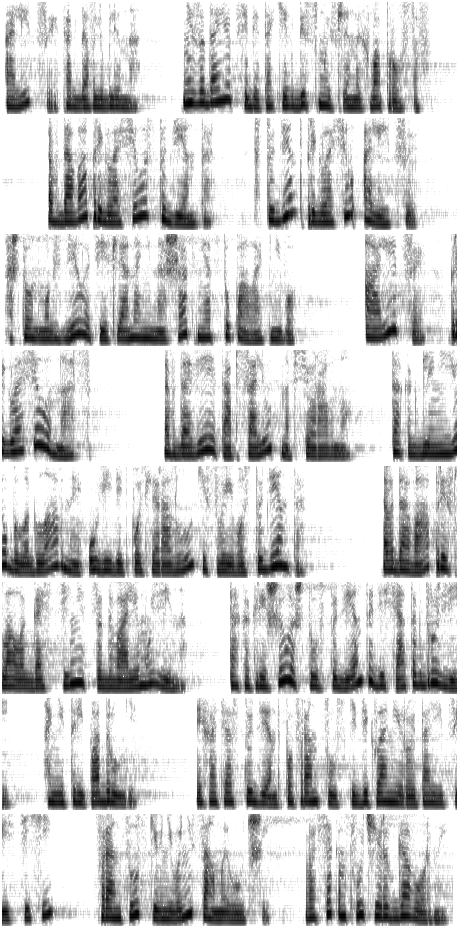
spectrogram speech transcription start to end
Алиция, когда влюблена, не задает себе таких бессмысленных вопросов. Вдова пригласила студента. Студент пригласил Алицию. А что он мог сделать, если она ни на шаг не отступала от него? А Алиция пригласила нас. Вдове это абсолютно все равно так как для нее было главное увидеть после разлуки своего студента. Вдова прислала к гостинице два лимузина, так как решила, что у студента десяток друзей, а не три подруги. И хотя студент по-французски декламирует Алиции стихи, французский у него не самый лучший, во всяком случае разговорный.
